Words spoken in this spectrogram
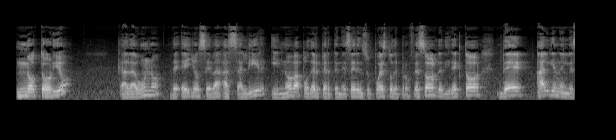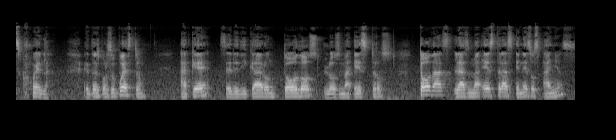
notorio, cada uno de ellos se va a salir y no va a poder pertenecer en su puesto de profesor, de director, de alguien en la escuela. Entonces, por supuesto, ¿a qué se dedicaron todos los maestros, todas las maestras en esos años?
